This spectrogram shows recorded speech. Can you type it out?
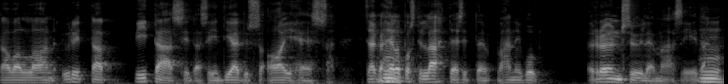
tavallaan yrittää pitää sitä siinä tietyssä aiheessa. Et se aika Mm. helposti lähtee sitten vähän niin kuin rönsyilemään siitä. Mm.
